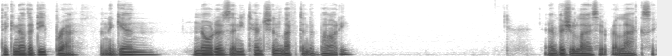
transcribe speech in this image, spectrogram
Take another deep breath, and again, notice any tension left in the body and visualize it relaxing.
